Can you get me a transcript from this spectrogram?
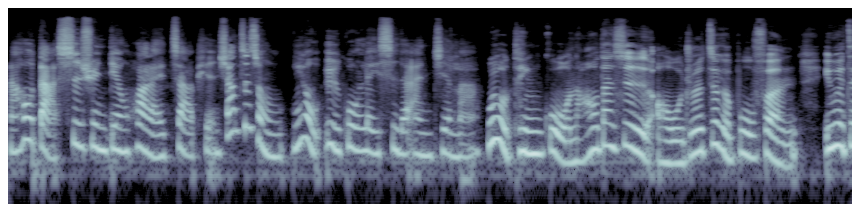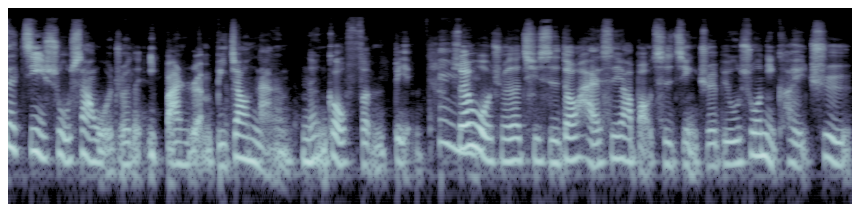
然后打视讯电话来诈骗，像这种你有遇过类似的案件吗？我有听过，然后但是哦，我觉得这个部分，因为在技术上，我觉得一般人比较难能够分辨，嗯，所以我觉得其实都还是要保持警觉。比如说，你可以去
